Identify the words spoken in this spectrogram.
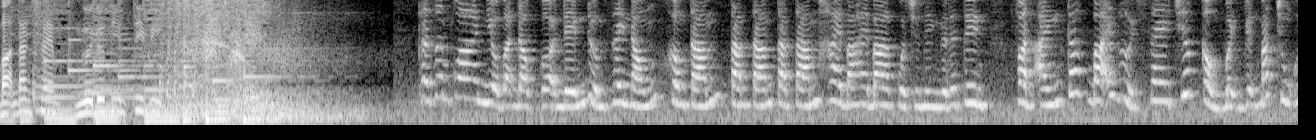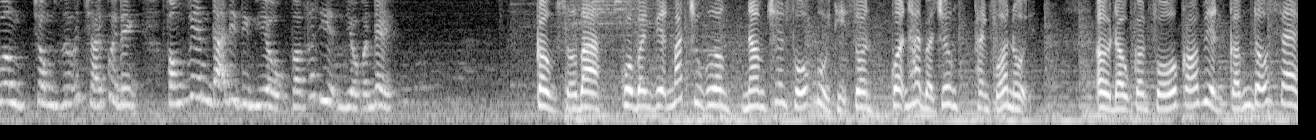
Bạn đang xem Người đưa tin TV. Thời gian qua, nhiều bạn đọc gọi đến đường dây nóng 08 8888 2323 của truyền hình Người đưa tin phản ánh các bãi gửi xe trước cổng Bệnh viện Mắt Trung ương trông giữ trái quy định. Phóng viên đã đi tìm hiểu và phát hiện nhiều vấn đề. Cổng số 3 của Bệnh viện Mắt Trung ương nằm trên phố Bùi Thị Xuân, quận Hai Bà Trưng, thành phố Hà Nội. Ở đầu con phố có biển cấm đỗ xe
